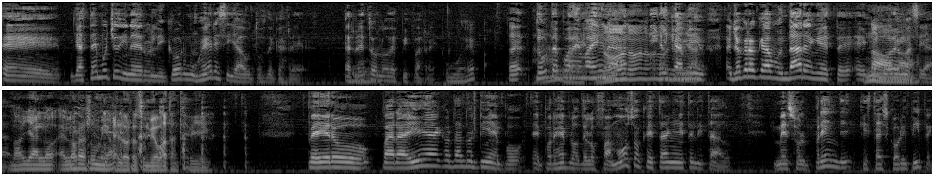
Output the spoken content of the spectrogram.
eh, gasté mucho dinero en licor, mujeres y autos de carrera. El resto lo despifarré. Uepa. Entonces, Tú Ah, te puedes bueno. imaginar No, no, no, el ya, camino. Yo creo que abundar en este es No, como no, demasiado. no, ya él lo, él lo resumió. Él lo resumió bastante bien. Pero para ir acortando el tiempo, eh, por ejemplo, de los famosos que están en este listado, me sorprende que está Scottie Pippen.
